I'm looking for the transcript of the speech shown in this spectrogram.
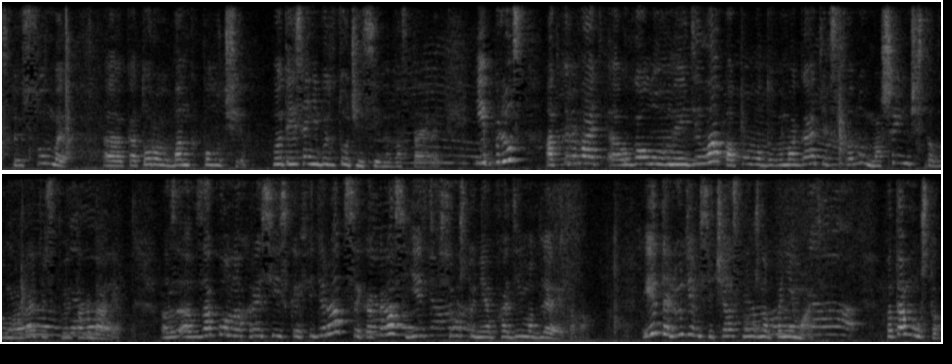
с той суммы, которую банк получил. Ну, это если они будут очень сильно настаивать. И плюс открывать э, уголовные дела по поводу вымогательства, ну, мошенничества, вымогательства и так далее. В законах Российской Федерации как раз есть все, что необходимо для этого. И это людям сейчас нужно понимать. Потому что,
